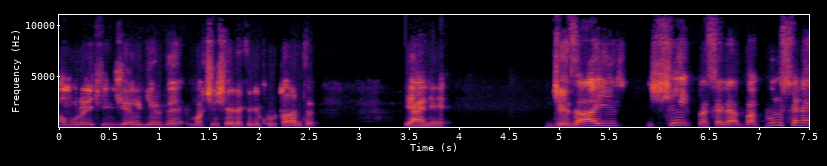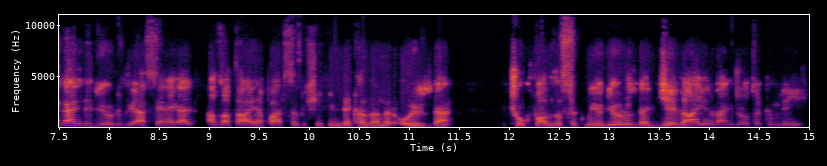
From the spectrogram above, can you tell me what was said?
Amura ikinci yarı girdi. Maçın şerefini kurtardı. Yani Cezayir şey mesela bak bunu Senegal'de diyoruz ya Senegal az hata yaparsa bir şekilde kazanır. O yüzden çok fazla sıkmıyor diyoruz da Cezayir bence o takım değil.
